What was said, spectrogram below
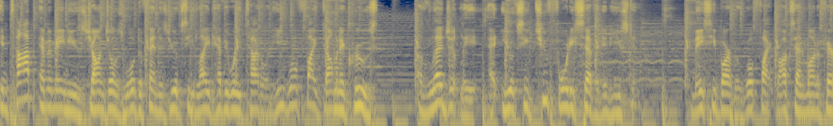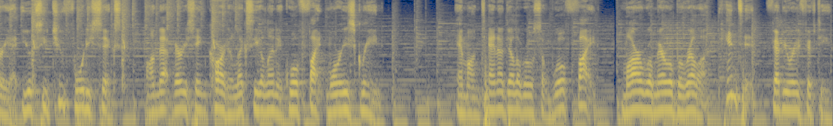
In top MMA news, Jon Jones will defend his UFC light heavyweight title and he will fight Dominick Cruz allegedly at UFC 247 in Houston. Maycee Barber will fight Roxanne Modafferi at UFC 246. On that very same card, Aleksei Oleinik will fight Maurice Greene. And Montana De La Rosa will fight Mara Romero Barella, hinted February 15th.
